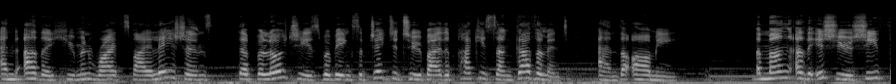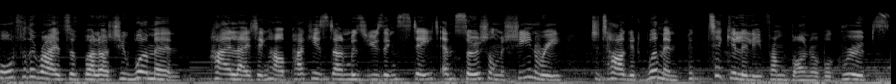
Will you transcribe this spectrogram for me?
and other human rights violations that Balochis were being subjected to by the Pakistan government and the army. Among other issues, she fought for the rights of Balochi women, highlighting how Pakistan was using state and social machinery to target women, particularly from vulnerable groups.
